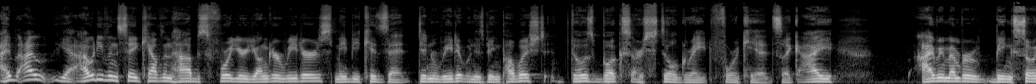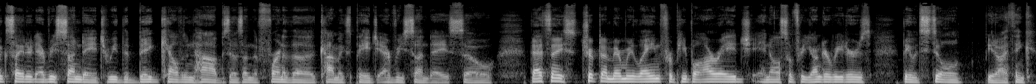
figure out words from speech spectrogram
I, I yeah, I would even say Calvin Hobbes for your younger readers, maybe kids that didn't read it when it was being published. Those books are still great for kids. Like I, I remember being so excited every Sunday to read the big Calvin Hobbes that was on the front of the comics page every Sunday. So that's a nice trip down memory lane for people our age, and also for younger readers. They would still, you know, I think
